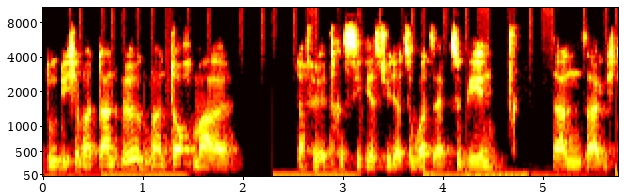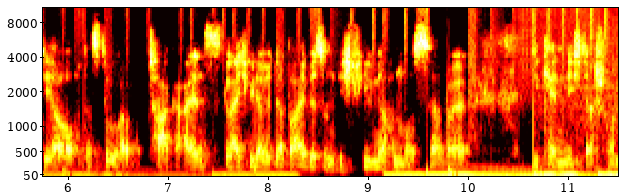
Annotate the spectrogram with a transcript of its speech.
du dich aber dann irgendwann doch mal dafür interessierst, wieder zu WhatsApp zu gehen, dann sage ich dir auch, dass du ab Tag eins gleich wieder mit dabei bist und nicht viel machen musst, ja, weil die kennen dich da schon.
